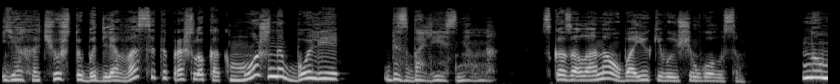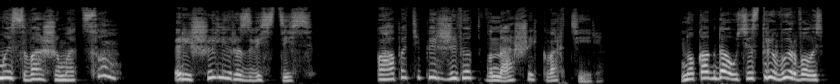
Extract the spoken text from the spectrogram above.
Я хочу, чтобы для вас это прошло как можно более безболезненно, сказала она убаюкивающим голосом. Но мы с вашим отцом решили развестись. Папа теперь живет в нашей квартире. Но когда у сестры вырвалось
